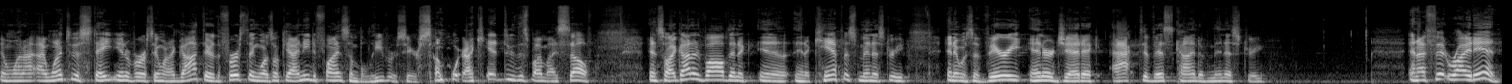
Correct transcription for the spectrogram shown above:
And when I, I, went to a state university, when I got there, the first thing was, okay, I need to find some believers here somewhere. I can't do this by myself. And so I got involved in a, in a, in a campus ministry, and it was a very energetic, activist kind of ministry. And I fit right in.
